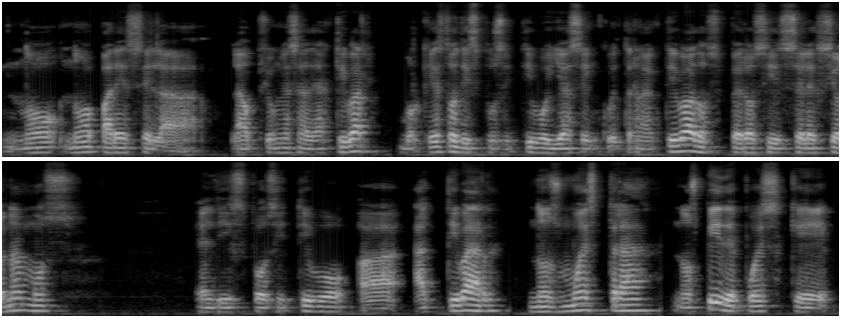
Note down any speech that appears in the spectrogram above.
no, no aparece la, la opción esa de activar, porque estos dispositivos ya se encuentran activados, pero si seleccionamos el dispositivo a activar, nos muestra, nos pide pues que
